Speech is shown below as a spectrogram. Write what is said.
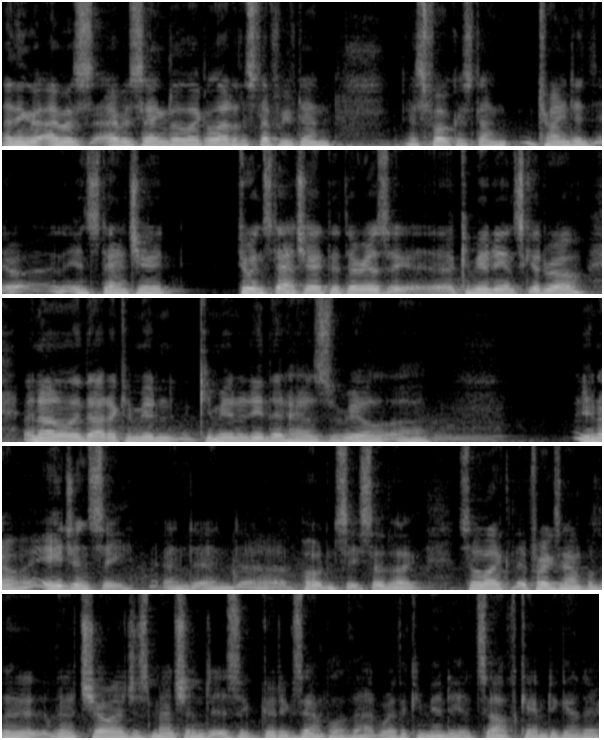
I, I think I was I was saying that like a lot of the stuff we've done is focused on trying to uh, instantiate to instantiate that there is a, a community in Skid Row, and not only that, a community community that has real, uh, you know, agency and and uh, potency. So like so like for example, the that show I just mentioned is a good example of that, where the community itself came together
